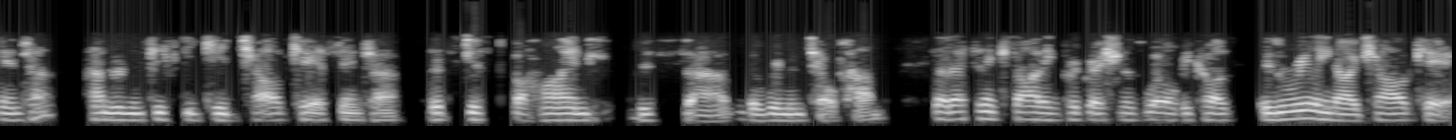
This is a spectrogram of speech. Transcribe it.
centre, 150 kid childcare centre that's just behind this uh, the Women's Health Hub. So that's an exciting progression as well because there's really no childcare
